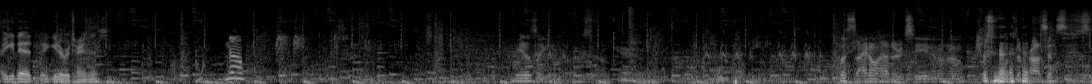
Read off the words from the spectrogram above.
Are you gonna, are you gonna return this? No. I mean, it was like eight bucks. I don't care. Plus, I don't have the receipt. I don't know what the process is.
